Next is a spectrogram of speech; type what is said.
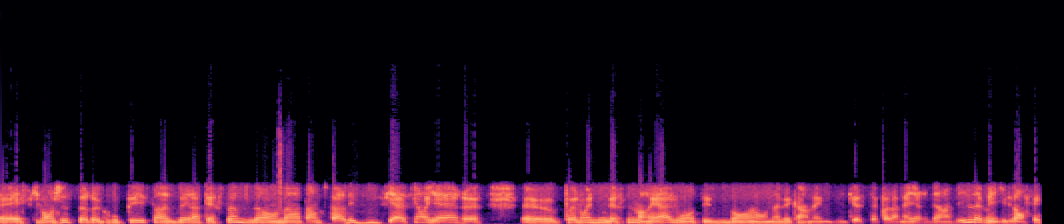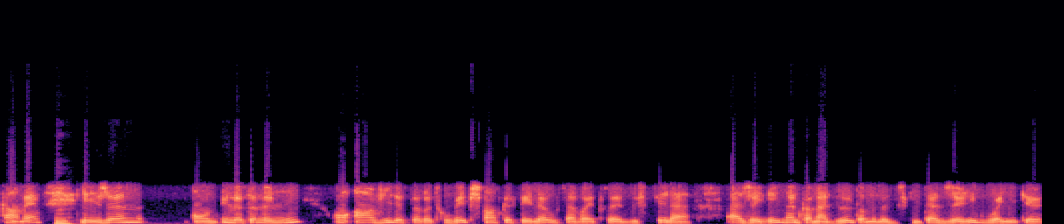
euh, est-ce qu'ils vont juste se regrouper sans le dire à personne? on a entendu parler d'initiation hier, euh, pas loin de l'Université de Montréal, où on s'est dit, bon, on avait quand même dit que c'était pas la meilleure idée en ville, mais ils l'ont fait quand même. Hmm. Les jeunes ont une autonomie, ont envie de se retrouver, puis je pense que c'est là où ça va être difficile à, à gérer, même comme adulte, on a de la difficulté à se gérer. Vous voyez que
